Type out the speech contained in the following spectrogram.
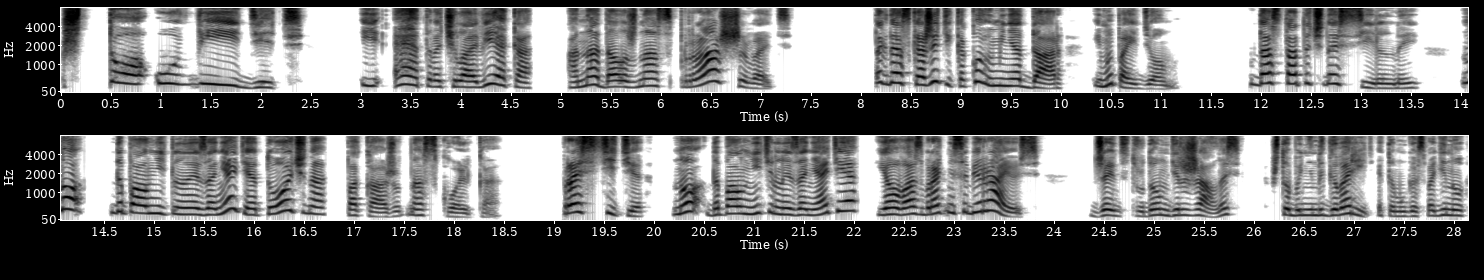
что увидеть. И этого человека она должна спрашивать. Тогда скажите, какой у меня дар, и мы пойдем. Достаточно сильный, но дополнительные занятия точно покажут, насколько. Простите, но дополнительные занятия я у вас брать не собираюсь. Джейн с трудом держалась, чтобы не договорить этому господину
